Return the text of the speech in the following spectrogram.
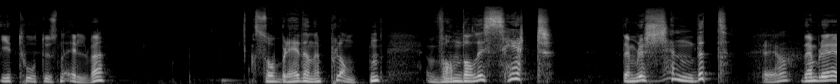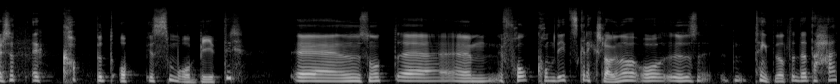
i 2011 så ble denne planten vandalisert. Den ble skjendet. Ja. Den ble rett og slett eh, kappet opp i småbiter. Eh, sånn at eh, folk kom dit skrekkslagne og eh, tenkte at dette her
